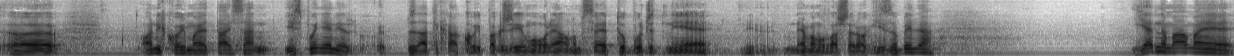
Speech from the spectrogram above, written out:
uh, onih kojima je taj san ispunjen, jer znate kako ipak živimo u realnom svetu, budžet nije, nemamo baš rog izobilja, jedna mama je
